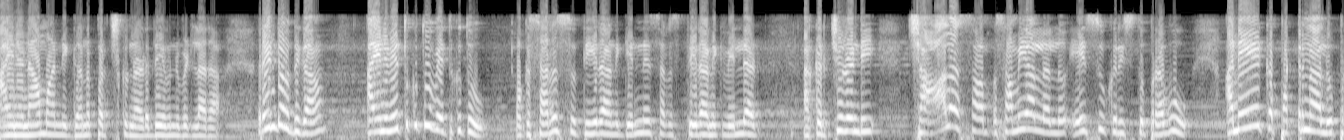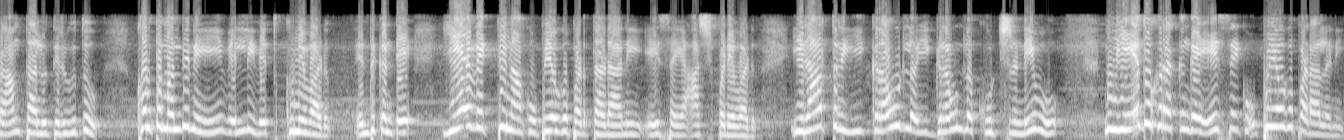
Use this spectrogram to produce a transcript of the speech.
ఆయన నామాన్ని గనపరుచుకున్నాడు దేవుని బిడ్లారా రెండవదిగా ఆయన వెతుకుతూ వెతుకుతూ ఒక సరస్సు తీరానికి ఎన్నే సరస్సు తీరానికి వెళ్ళాడు. అక్కడ చూడండి చాలా సమయాలలో యేసుక్రీస్తు ప్రభు అనేక పట్టణాలు ప్రాంతాలు తిరుగుతూ కొంతమందిని వెళ్ళి వెతుక్కునేవాడు. ఎందుకంటే ఏ వ్యక్తి నాకు ఉపయోగపడతాడా అని ఏసయ్య ఆశపడేవాడు. ఈ రాత్రి ఈ క్రౌడ్లో ఈ గ్రౌండ్లో కూర్చున్న నీవు నువ్వు ఏదో ఒక రకంగా ఏసైకి ఉపయోగపడాలని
